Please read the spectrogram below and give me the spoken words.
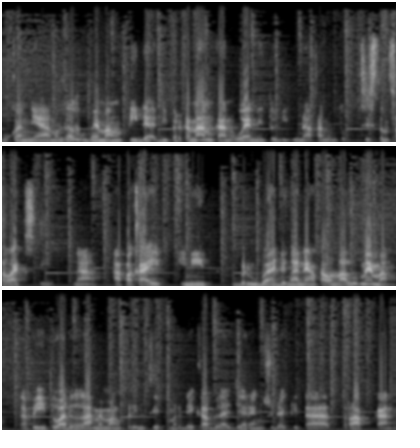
Bukannya mengganggu memang tidak diperkenankan UN itu digunakan untuk sistem seleksi. Nah, apakah ini berubah dengan yang tahun lalu? Memang, tapi itu adalah memang prinsip merdeka belajar yang sudah kita terapkan.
